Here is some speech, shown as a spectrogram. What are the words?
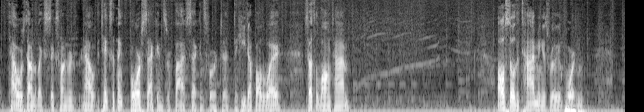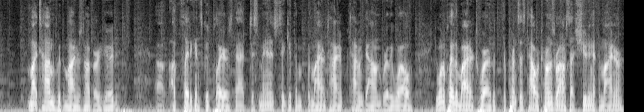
The tower was down to like 600. Now it takes I think four seconds or five seconds for it to, to heat up all the way. So that's a long time. Also the timing is really important. My timing with the miner is not very good. Uh, I've played against good players that just managed to get the, the miner time, timing down really well you want to play the miner to where the, the princess tower turns around and starts shooting at the miner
